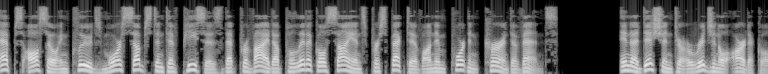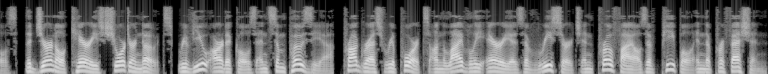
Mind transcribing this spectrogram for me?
EPS also includes more substantive pieces that provide a political science perspective on important current events. In addition to original articles, the journal carries shorter notes, review articles and symposia, progress reports on lively areas of research and profiles of people in the profession.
